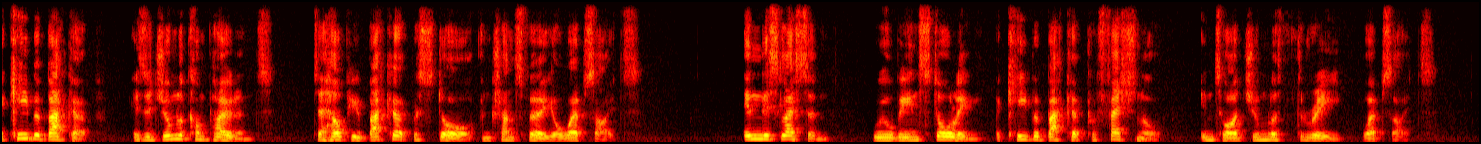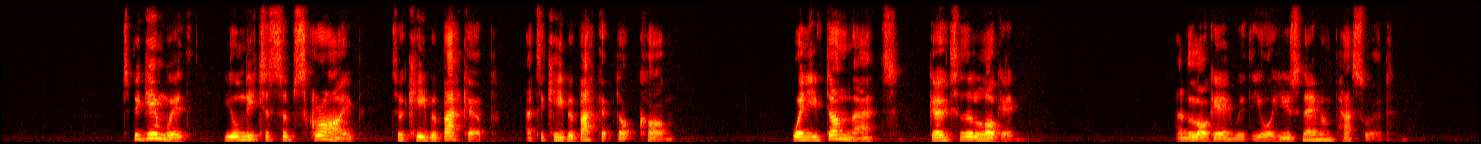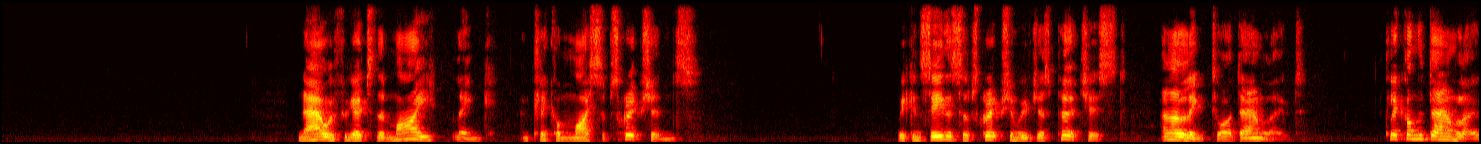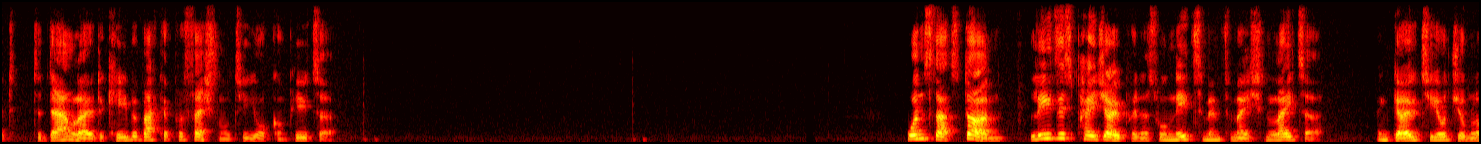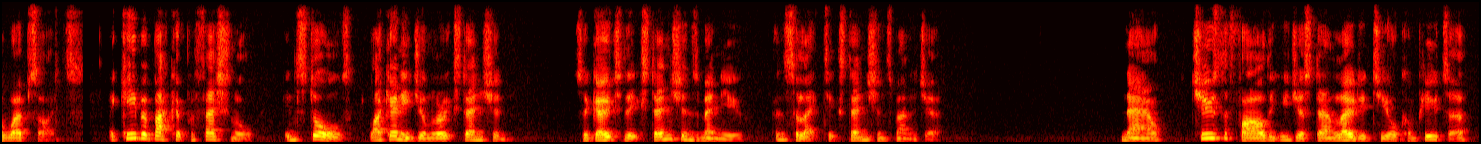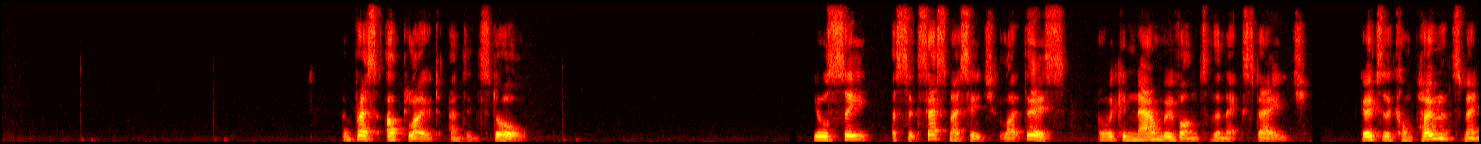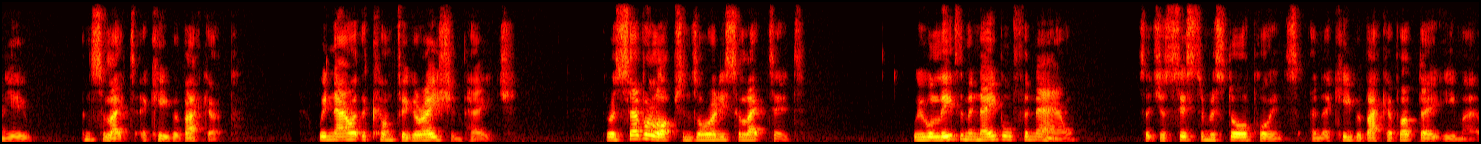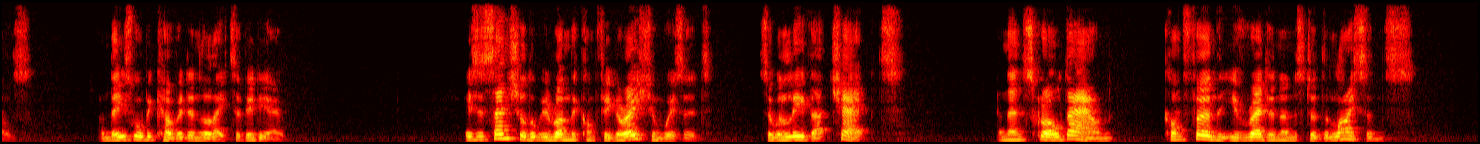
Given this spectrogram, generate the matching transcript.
Akeeba Backup is a Joomla component to help you backup, restore and transfer your website. In this lesson, we will be installing Akeeba Backup Professional into our Joomla 3 website. To begin with, you'll need to subscribe to Akeeba Backup at akeebabackup.com. When you've done that, go to the login and log in with your username and password. Now if we go to the My link and click on My Subscriptions, we can see the subscription we've just purchased and a link to our download. Click on the download to download Akeeba Backup Professional to your computer. Once that's done, leave this page open as we'll need some information later and go to your Joomla website. Akeeba Backup Professional installs like any Joomla extension, so go to the Extensions menu and select Extensions Manager. Now choose the file that you just downloaded to your computer and press Upload and Install. You will see a success message like this and we can now move on to the next stage. Go to the Components menu and select Akeeba Backup. We're now at the Configuration page. There are several options already selected. We will leave them enabled for now, such as System Restore Points and Akeeba Backup Update emails, and these will be covered in a later video. It's essential that we run the configuration wizard, so we'll leave that checked and then scroll down, confirm that you've read and understood the license,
